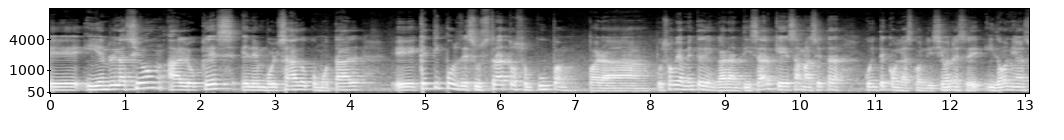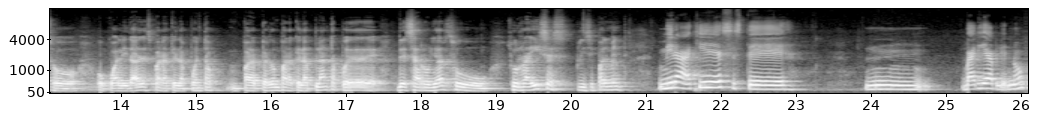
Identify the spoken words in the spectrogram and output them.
Eh, y en relación a lo que es el embolsado como tal, eh, ¿qué tipos de sustratos ocupan para, pues obviamente, garantizar que esa maceta cuente con las condiciones eh, idóneas o, cualidades para que la planta, perdón, para que la planta pueda desarrollar sus raíces principalmente. Mira, aquí es este mm, variable, ¿no?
